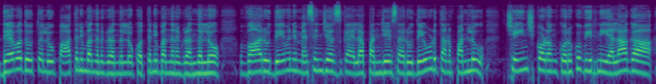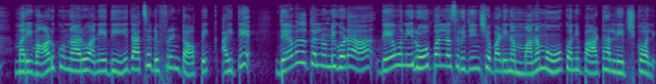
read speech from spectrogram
దేవదూతలు పాత నిబంధన గ్రంథంలో కొత్త నిబంధన గ్రంథంలో వారు దేవుని మెసెంజర్స్గా ఎలా పనిచేశారు దేవుడు తన పనులు చేయించుకోవడం కొరకు వీరిని ఎలాగా మరి వాడుకున్నారు అనేది దాట్స్ అ డిఫరెంట్ టాపిక్ అయితే దేవదూతల నుండి కూడా దేవుని రూపంలో సృజించబడిన మనము కొన్ని పాఠాలు నేర్చుకోవాలి.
